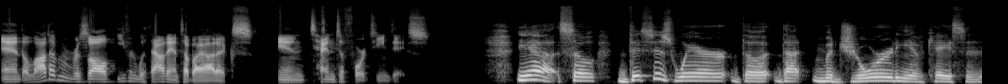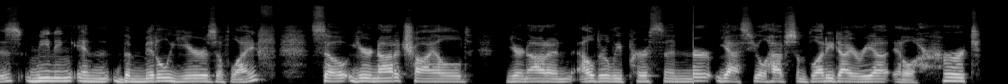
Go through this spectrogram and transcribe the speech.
and a lot of them resolve even without antibiotics in 10 to 14 days. Yeah, so this is where the that majority of cases, meaning in the middle years of life, so you're not a child, you're not an elderly person. Yes, you'll have some bloody diarrhea, it'll hurt,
